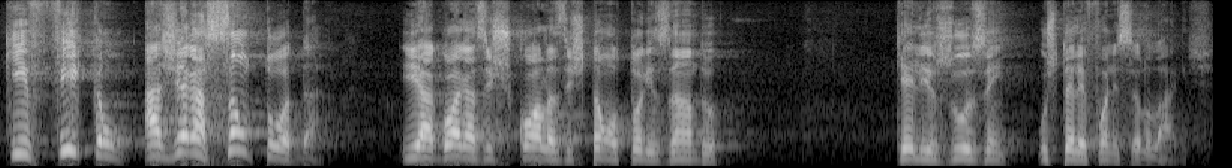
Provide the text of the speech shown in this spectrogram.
que ficam a geração toda. E agora as escolas estão autorizando que eles usem os telefones celulares.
